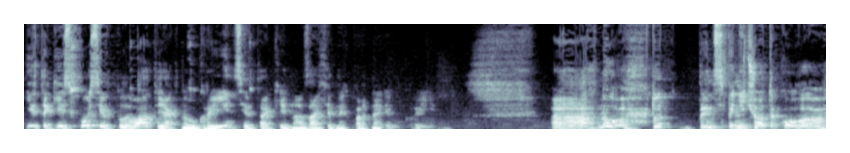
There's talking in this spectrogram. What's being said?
і в такий спосіб впливати як на українців, так і на західних партнерів України. Ну тут, в принципі, нічого такого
